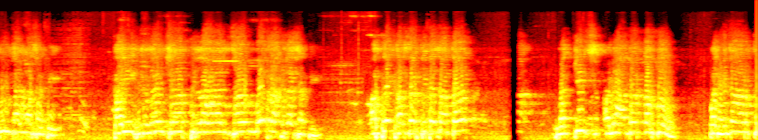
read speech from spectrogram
घेऊन करण्यासाठी काही हिरण्यांच्या पिल्लावांचं मत राखण्यासाठी. असे खासदार तिथे जातात. नक्कीच आम्ही आदर करतो. पण ह्याचा अर्थ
